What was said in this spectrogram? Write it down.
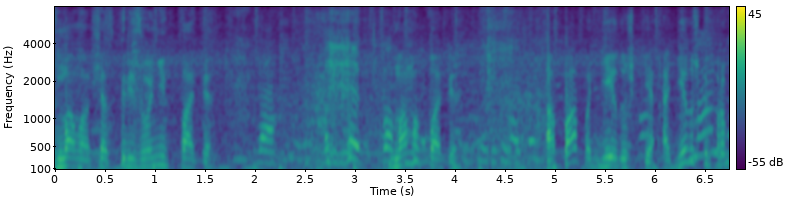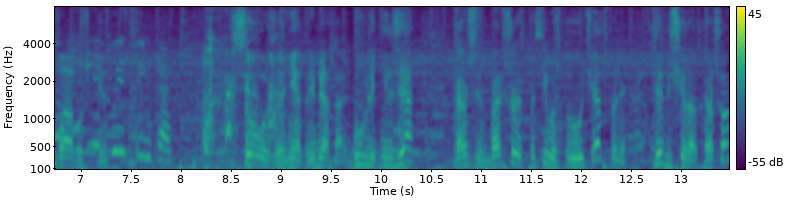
Мама сейчас перезвонит папе. Да. Мама папе. А папа дедушке. А дедушка прабабушке. запомни быстренько. Все уже. Нет, ребята, гуглить нельзя. Короче, большое спасибо, что вы участвовали. В следующий раз, хорошо?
